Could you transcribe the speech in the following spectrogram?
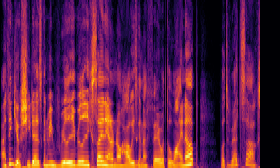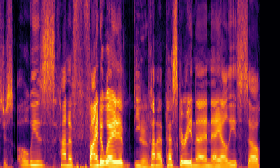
I think Yoshida is going to be really, really exciting. I don't know how he's going to fare with the lineup, but the Red Sox just always kind of find a way to be Yeah. kind of pescary in the in the AL East. So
